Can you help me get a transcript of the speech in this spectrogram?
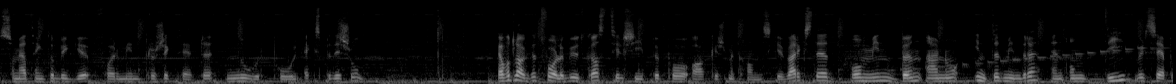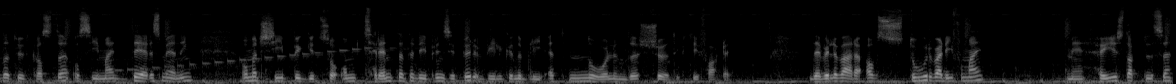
som jeg har tenkt å bygge for min prosjekterte Nordpolekspedisjon. Jeg har fått laget et foreløpig utkast til skipet på Akers Mekaniske Verksted, og min bønn er nå intet mindre enn om de vil se på dette utkastet og si meg deres mening om et skip bygget så omtrent etter de prinsipper vil kunne bli et noenlunde sjødyktig fartøy. Det ville være av stor verdi for meg. Med høyest aktelse,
